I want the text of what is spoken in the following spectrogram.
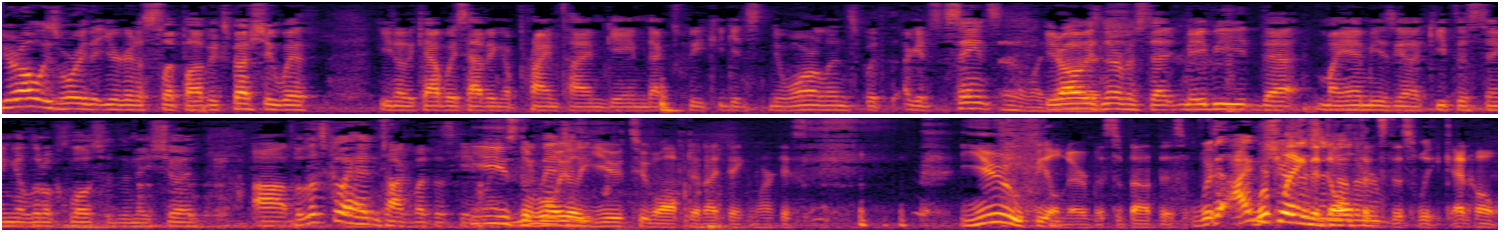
you're always worried that you're going to slip up, especially with you know the Cowboys having a primetime game next week against New Orleans with against the Saints. Oh you're always nervous that maybe that Miami is going to keep this thing a little closer than they should. Uh, but let's go ahead and talk about this game. You use the royal mentioned- you too often, I think, Marcus. you feel nervous about this. We're, we're sure playing the another- Dolphins this week at home.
